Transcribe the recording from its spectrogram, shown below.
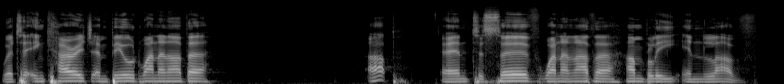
We're to encourage and build one another up and to serve one another humbly in love.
